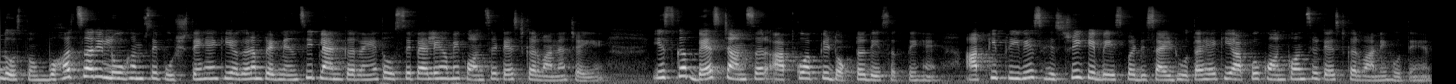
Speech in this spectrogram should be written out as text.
दोस्तों, बहुत सारे लोग हमसे पूछते हैं कि अगर हम प्रेगनेंसी प्लान कर रहे हैं तो उससे पहले हमें कौन से टेस्ट करवाना चाहिए? इसका बेस्ट आंसर आपको आपके डॉक्टर दे सकते हैं। आपकी प्रीवियस हिस्ट्री के बेस पर डिसाइड होता है कि आपको कौन कौन से टेस्ट करवाने होते हैं।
